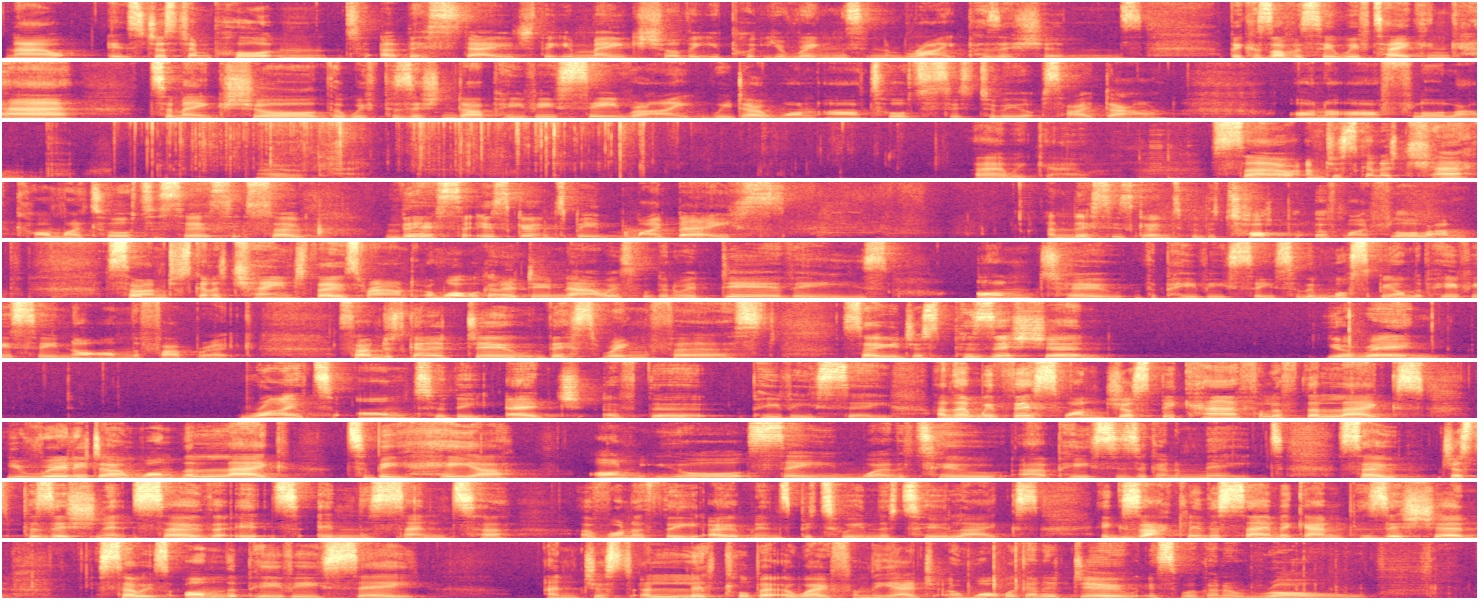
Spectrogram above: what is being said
Now, it's just important at this stage that you make sure that you put your rings in the right positions because obviously we've taken care to make sure that we've positioned our PVC right. We don't want our tortoises to be upside down on our floor lamp. Okay. There we go. So I'm just going to check on my tortoises. So this is going to be my base and this is going to be the top of my floor lamp. So I'm just going to change those round. And what we're going to do now is we're going to adhere these onto the PVC. So they must be on the PVC, not on the fabric. So I'm just going to do this ring first. So you just position your ring right onto the edge of the PVC. And then with this one, just be careful of the legs. You really don't want the leg to be here on your seam where the two uh, pieces are going to meet. So just position it so that it's in the centre of one of the openings between the two legs. Exactly the same again, position so it's on the PVC and just a little bit away from the edge. And what we're going to do is we're going to roll.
